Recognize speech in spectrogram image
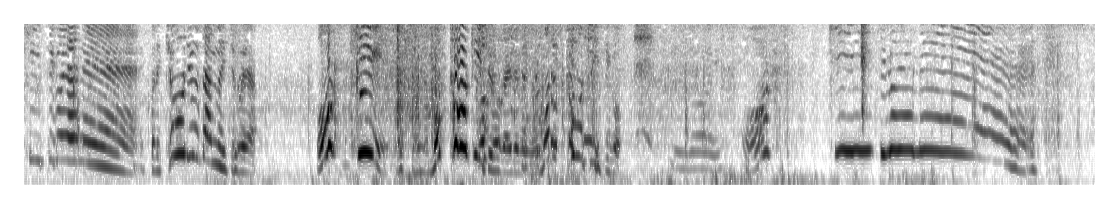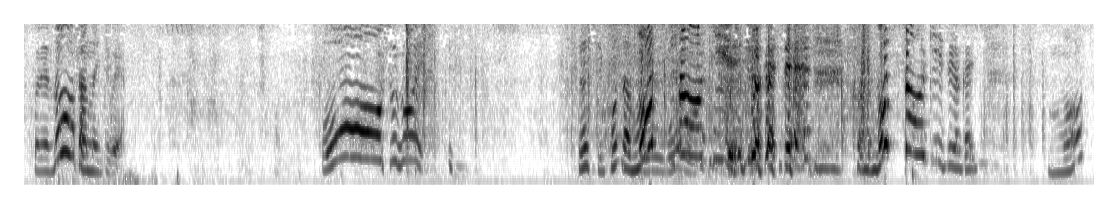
大きいいちごやねこれ恐竜さんのいちごや。大きいよし、みんなもっと大きいいちごがいる、もっと大きいいちご。すごい。大きいいちごやねこれゾウさんのいちごや。おー、すごい。よし、今度はもっと大きいいちご書いて。今度もっと大きいいちご書いて。もっと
